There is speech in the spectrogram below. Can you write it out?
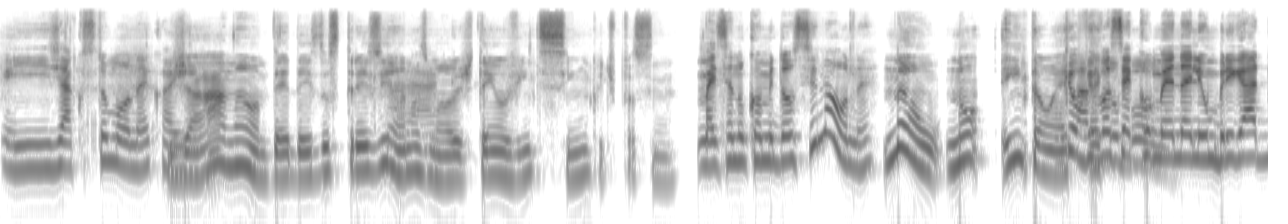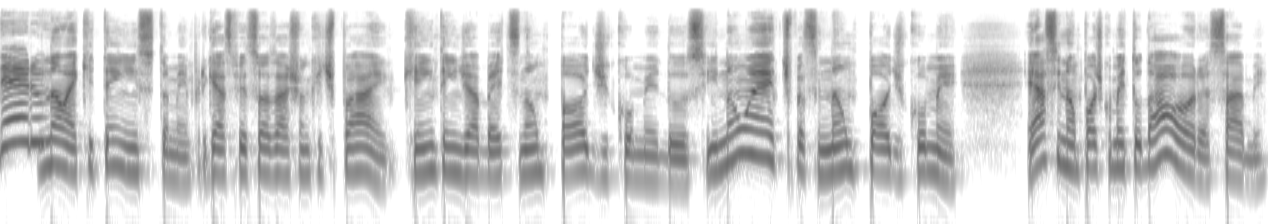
E já acostumou, né, com a Já, não, de- desde os 13 anos, Caraca. mano. Hoje tenho 25, tipo assim. Mas você não come doce, não, né? Não, não. Então, é Porque eu vi é- você comendo ali um brigadeiro. Não, é que tem isso também, porque as pessoas acham que, tipo, ai, quem tem diabetes não pode comer doce. E não é, tipo assim, não pode comer. É assim, não pode comer toda hora, sabe?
